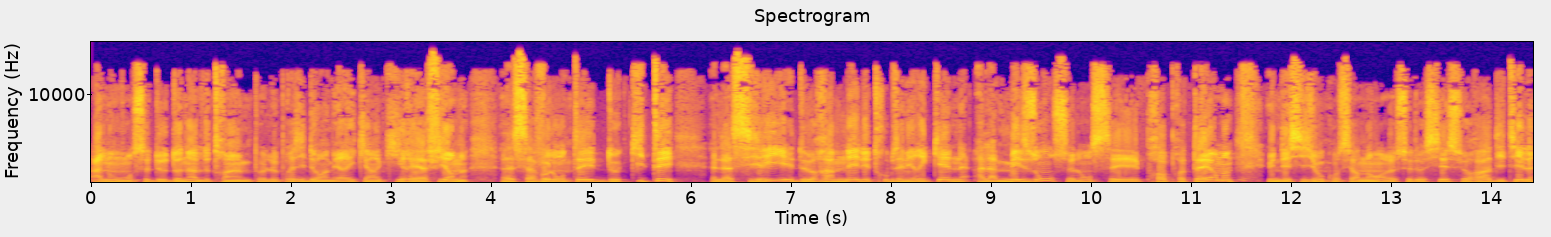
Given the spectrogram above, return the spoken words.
annonce de Donald Trump, le président américain, qui réaffirme euh, sa volonté de quitter la Syrie et de ramener les troupes américaines à la maison, selon ses propres termes. Une décision concernant euh, ce dossier sera, dit-il,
